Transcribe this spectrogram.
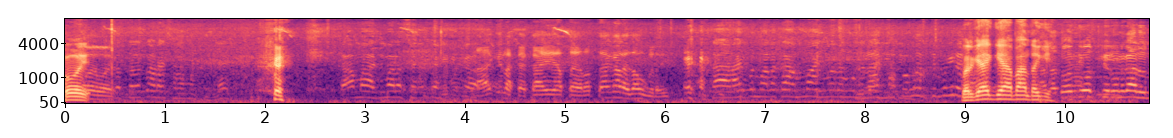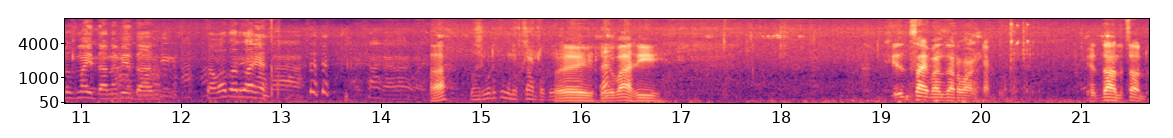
होय. काय केला काय काय आता रत्ता घालायचा अवघड आहे बरं घ्या घ्या बांधा की. दोन दिवस फिरून घालवलंच मैदान तेव्हा तर जाय हा? लय भारी. साहेबांनी जरा वांग टाकलं. हे झालं चालू.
